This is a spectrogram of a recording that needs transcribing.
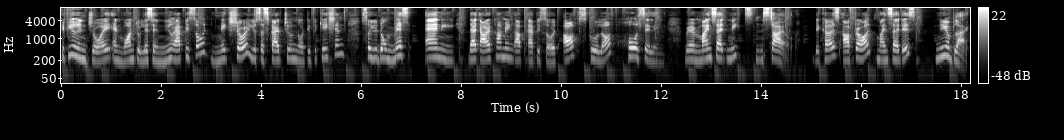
If you enjoy and want to listen new episode, make sure you subscribe to notifications so you don't miss any that are coming up episode of School of Wholesaling where mindset meets style because after all mindset is new black.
